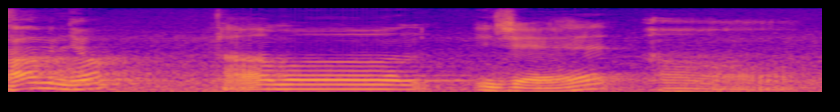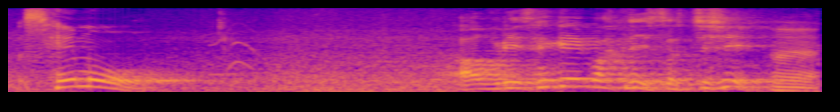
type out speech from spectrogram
다음은요? 다음은 이제 어, 세모. 아 우리 세계관이 있었지? 네.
